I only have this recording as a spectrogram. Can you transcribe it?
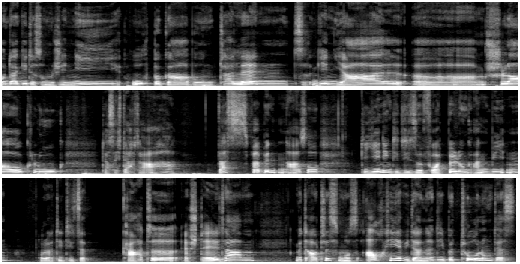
Und da geht es um Genie, Hochbegabung, Talent, genial, äh, schlau, klug, dass ich dachte, aha, das verbinden also diejenigen, die diese Fortbildung anbieten oder die diese Karte erstellt haben mit Autismus. Auch hier wieder ne, die Betonung des,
